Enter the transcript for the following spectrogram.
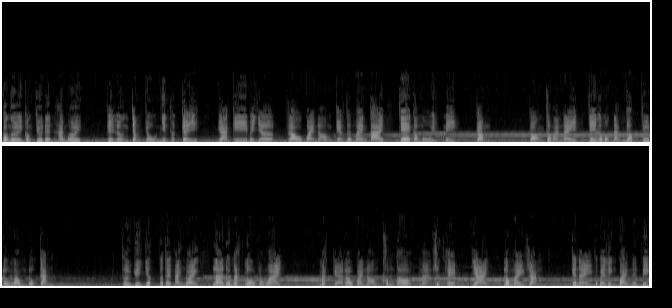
Có người còn chưa đến 20 Kỳ Lương chăm chú nhìn thật kỹ Dạ gã kia bây giờ rầu quài nón kéo tới mang tai Che cả mũi, miệng, cầm. Còn trong ảnh này chỉ là một đám nhóc chưa đủ lông đủ cánh. Thứ duy nhất có thể phán đoán là đôi mắt lộ ra ngoài. Mắt gã râu quai nón không to mà rất hẹp, dài, lông mày rậm. Cái này có vẻ liên quan đến việc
